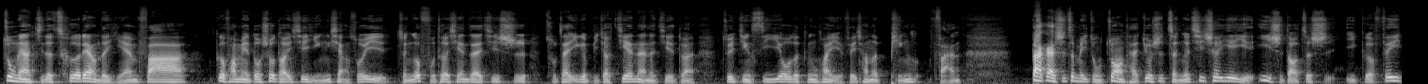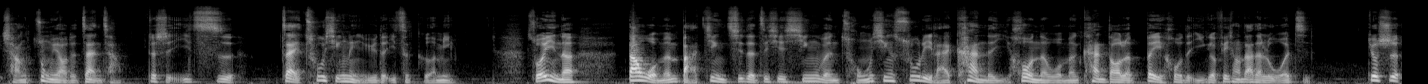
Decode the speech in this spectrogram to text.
重量级的车辆的研发各方面都受到一些影响，所以整个福特现在其实处在一个比较艰难的阶段。最近 CEO 的更换也非常的频繁，大概是这么一种状态，就是整个汽车业也意识到这是一个非常重要的战场，这是一次。在出行领域的一次革命，所以呢，当我们把近期的这些新闻重新梳理来看的以后呢，我们看到了背后的一个非常大的逻辑，就是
